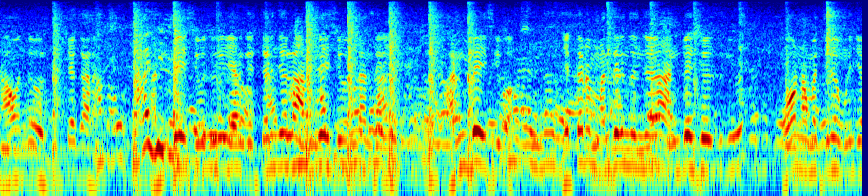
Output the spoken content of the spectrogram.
நான் வந்து ஒரு பிச்சைக்காரன். அன்பே சிவத்துக்கு எனக்கு தெரிஞ்சதெல்லாம் அன்பே சிவன் தான் தெரியும். அன்பே சிவம். எத்தனை மந்திரம் தெரிஞ்சாலும் அன்பே சிவத்துக்கு ஓ நமச்சிலே முடிஞ்ச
